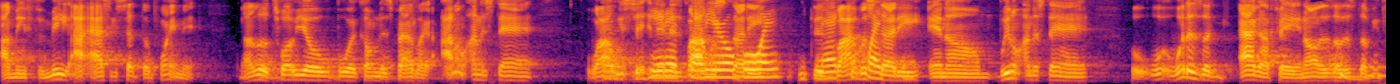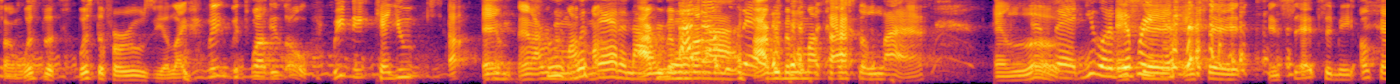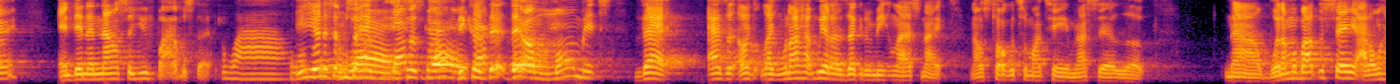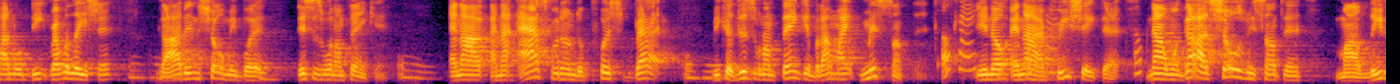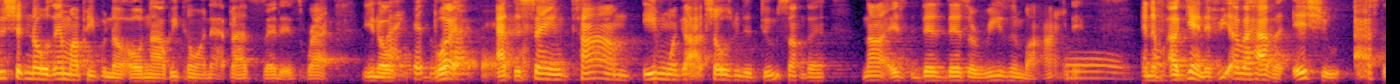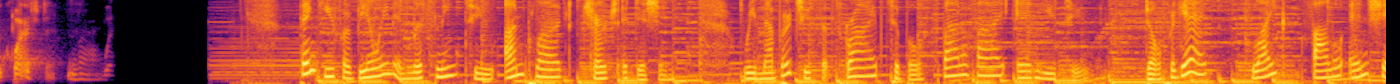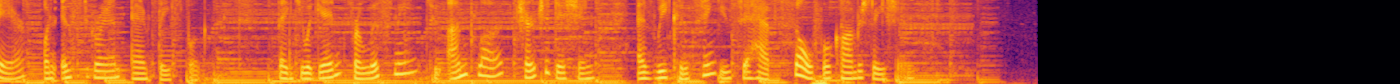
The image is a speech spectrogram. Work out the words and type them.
I mean, for me, I actually set the appointment. A little twelve year old boy coming to this past, like I don't understand why are we sitting in this Bible study boy? This Bible study, and um, we don't understand what is a agape and all this other stuff you talking. What's the what's the parousia? Like we, we're twelve years old. We need. Can you? Uh, and and I Who's, remember my, my I remember I my know who that I remember my pastor laughed and and looked said, "You going to be and a preacher?" said and said and said to me, okay, and then announced a youth Bible study. Wow. You, you understand what I'm saying? Yes. That's Because good. because That's there, there are moments that as a like, like when I had we had an executive meeting last night and I was talking to my team and I said, look, now what I'm about to say, I don't have no deep revelation. Mm-hmm. God didn't show me, but mm-hmm. this is what I'm thinking. Mm-hmm. And I and I asked for them to push back because this is what I'm thinking, but I might miss something. Okay. You know, and I appreciate that. Okay. Now, when God shows me something, my leadership knows and my people know, oh, nah, we doing that. Pastor said it's right. You know, Right, this is what but at the same time, even when God shows me to do something, nah, it's, there's there's a reason behind it. Mm, And if again, if you ever have an issue, ask the question. Thank you for viewing and listening to Unplugged Church Edition. Remember to subscribe to both Spotify and YouTube. Don't forget, like, follow, and share on Instagram and Facebook. Thank you again for listening to Unplugged Church Edition as we continue to have soulful conversations.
